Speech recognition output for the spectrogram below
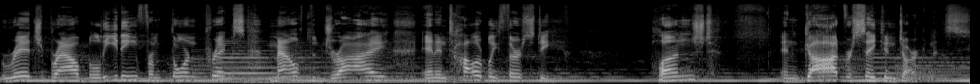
rich brow bleeding from thorn pricks, mouth dry and intolerably thirsty, plunged in God forsaken darkness.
